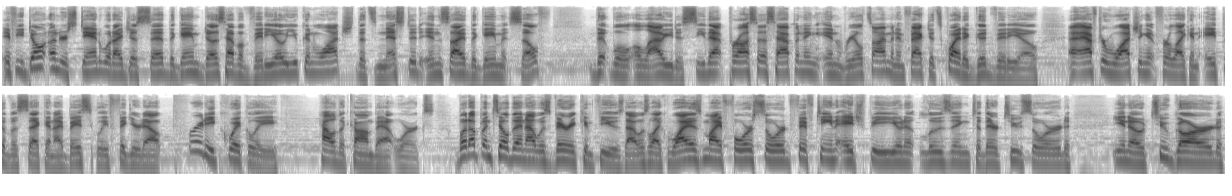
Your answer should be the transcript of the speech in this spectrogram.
If you don't understand what I just said, the game does have a video you can watch that's nested inside the game itself that will allow you to see that process happening in real time. And in fact, it's quite a good video. After watching it for like an eighth of a second, I basically figured out pretty quickly how the combat works. But up until then, I was very confused. I was like, why is my 4 sword, 15 HP unit losing to their 2 sword, you know, 2 guard,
